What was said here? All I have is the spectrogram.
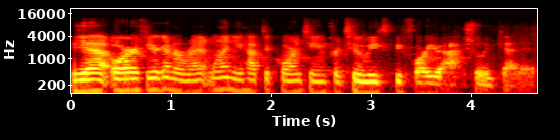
Yeah, or if you're going to rent one, you have to quarantine for two weeks before you actually get it.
